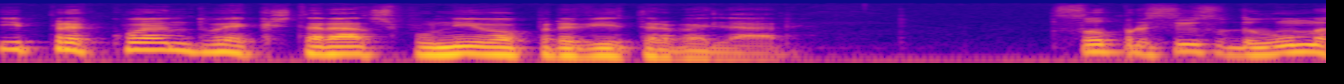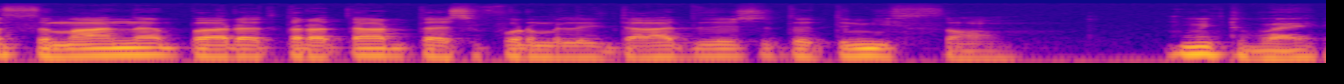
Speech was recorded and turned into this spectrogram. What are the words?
E para quando é que estará disponível para vir trabalhar? Só preciso de uma semana para tratar das formalidades de demissão. Muito bem.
